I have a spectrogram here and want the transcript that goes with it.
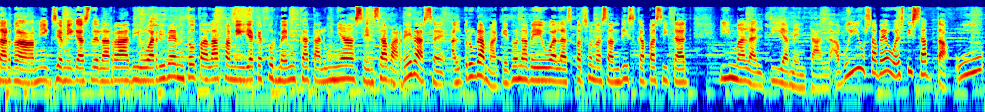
Tarda, amics i amigues de la ràdio. Arribem tota la família que formem Catalunya sense barreres, eh, el programa que dona veu a les persones amb discapacitat i malaltia mental. Avui, ho sabeu, és dissabte 1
